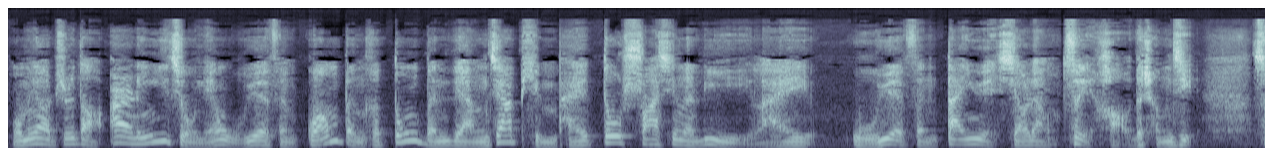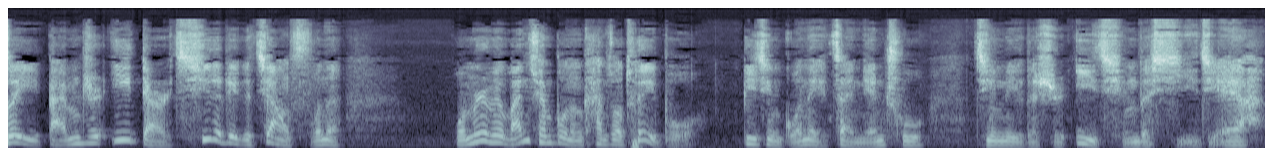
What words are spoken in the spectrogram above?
我们要知道，二零一九年五月份，广本和东本两家品牌都刷新了历来五月份单月销量最好的成绩，所以百分之一点七的这个降幅呢，我们认为完全不能看作退步。毕竟国内在年初经历的是疫情的洗劫呀，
